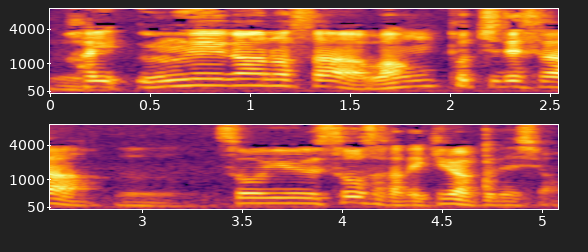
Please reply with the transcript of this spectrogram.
る。う。はい、運営側のさ、ワンポチでさ、うん。うん。そういう操作ができるわけでしょ。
